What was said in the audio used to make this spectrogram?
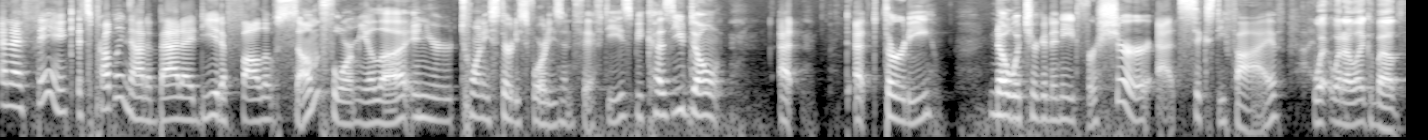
And I think it's probably not a bad idea to follow some formula in your 20s, 30s, 40s, and 50s because you don't at at 30 know what you're going to need for sure at 65. What, what I like about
